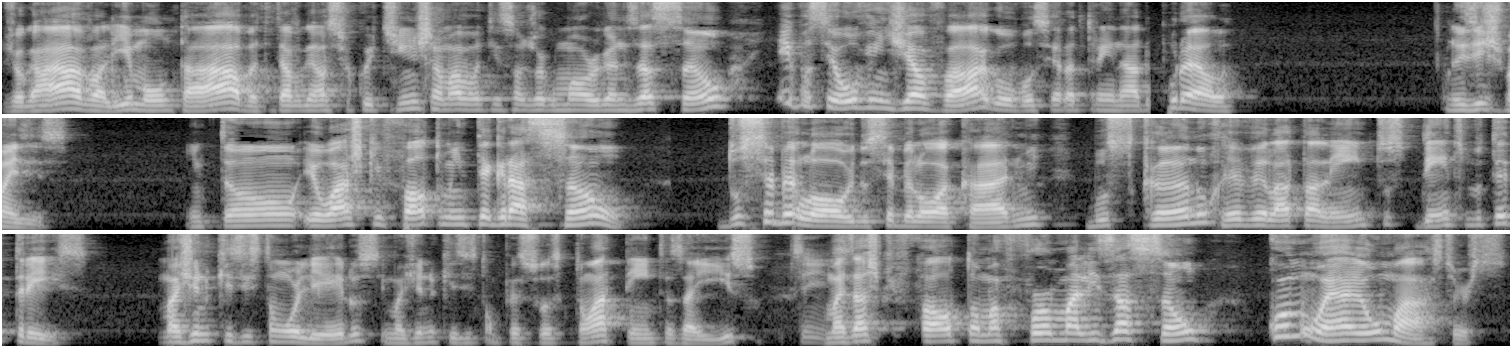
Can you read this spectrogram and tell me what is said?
jogava ali, montava, tentava ganhar um circuitinho, chamava a atenção de alguma organização, e aí você ou vendia vaga ou você era treinado por ela. Não existe mais isso. Então, eu acho que falta uma integração do CBLOL e do CBLOL Academy buscando revelar talentos dentro do T3. Imagino que existam olheiros, imagino que existam pessoas que estão atentas a isso, Sim. mas acho que falta uma formalização como é o Masters.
